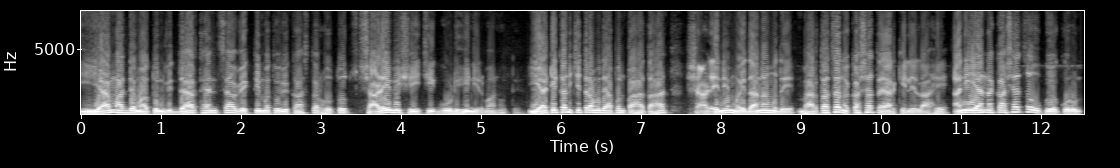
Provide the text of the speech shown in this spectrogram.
या माध्यमातून विद्यार्थ्यांचा व्यक्तिमत्व विकास तर होतोच. शाळेविषयीची गोडीही निर्माण होते. या ठिकाणी चित्रामध्ये आपण पाहत आहात शाळेने मैदानामध्ये भारताचा नकाशा तयार केलेला आहे आणि या नकाशाचा उपयोग करून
